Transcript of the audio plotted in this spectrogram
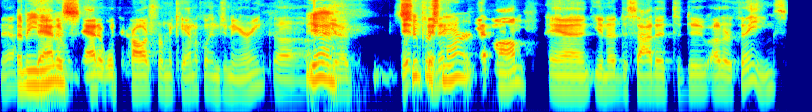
Yeah. I mean, dad, was- dad went to college for mechanical engineering. Uh, Yeah. you know, super finish. smart. mom, and you know, decided to do other things.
